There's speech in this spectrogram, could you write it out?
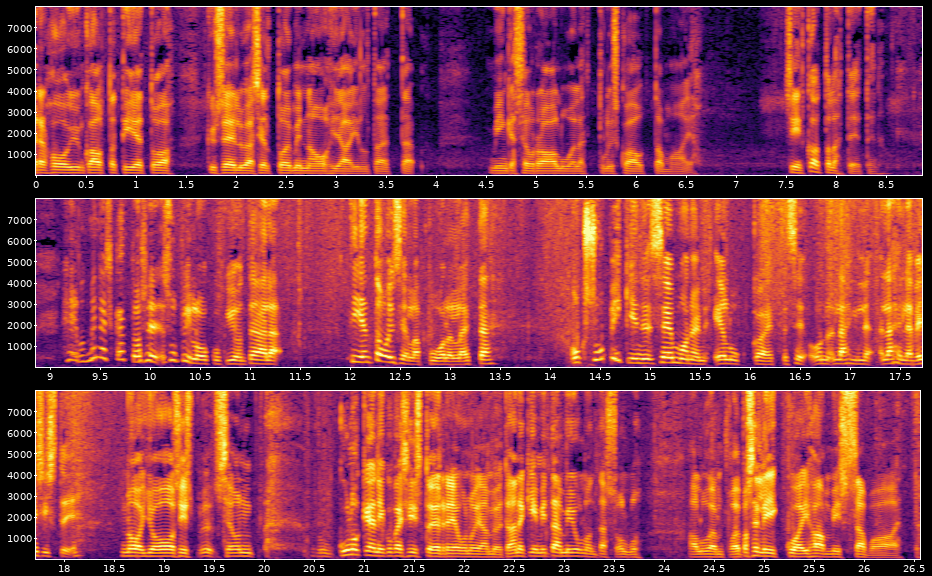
RHYn kautta tietoa, kyselyä sieltä toiminnanohjaajilta, että minkä seura-alueelle tulisiko auttamaan ja siitä kautta lähtee etenemään. Hei, mutta mennään katsoa, se supiloukkukin on täällä tien toisella puolella, että onko supikin semmoinen elukka, että se on lähellä, lähellä vesistöjä? No joo, siis se on, kulkee niin kuin vesistöjen reunoja myötä, ainakin mitä minulla on tässä ollut alue, mutta voipa se liikkua ihan missä vaan. Että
